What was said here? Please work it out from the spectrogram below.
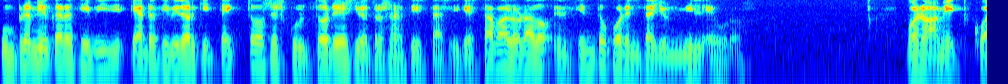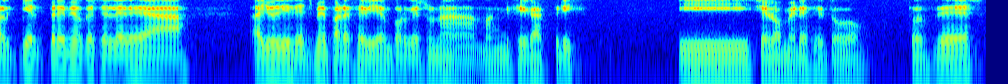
un premio que, han recibido arquitectos, escultores y otros artistas, y que está valorado en 141.000 euros. Bueno, a mí cualquier premio que se le dé a, a Judy Dench me parece bien porque es una magnífica actriz y se lo merece todo. Entonces,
